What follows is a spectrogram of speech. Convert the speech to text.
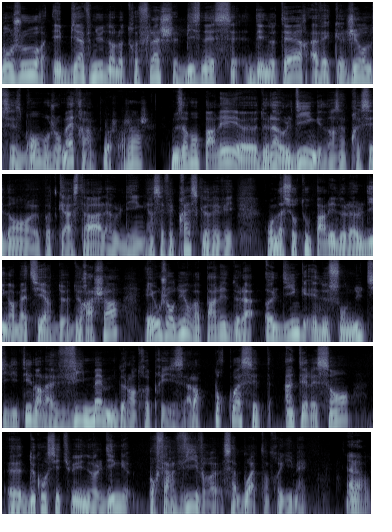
Bonjour et bienvenue dans notre flash business des notaires avec Jérôme Cesbron. Bonjour maître. Bonjour Georges. Nous avons parlé euh, de la holding dans un précédent euh, podcast. Ah, la holding, hein, ça fait presque rêver. On a surtout parlé de la holding en matière de, de rachat et aujourd'hui on va parler de la holding et de son utilité dans la vie même de l'entreprise. Alors pourquoi c'est intéressant euh, de constituer une holding pour faire vivre sa boîte entre guillemets? Alors,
